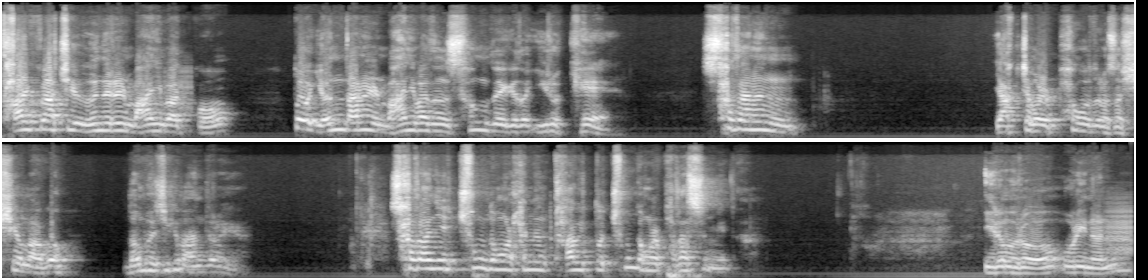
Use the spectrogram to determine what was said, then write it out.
다윗과 같이 은혜를 많이 받고 또 연단을 많이 받은 성도에게도 이렇게 사단은 약점을 파고들어서 시험하고 넘어지게 만들어요. 사단이 충동을 하면 다윗도 충동을 받았습니다. 이러므로 우리는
